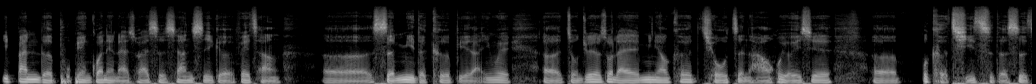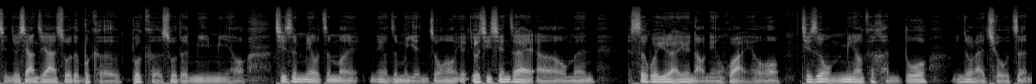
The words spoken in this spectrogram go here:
一般的普遍观念来说，还是算是一个非常呃神秘的科别啦。因为呃总觉得说来泌尿科求诊，好像会有一些呃不可启齿的事情，就像这样说的不可不可说的秘密哈。其实没有这么没有这么严重哦，尤其现在呃我们社会越来越老年化以后，其实我们泌尿科很多民众来求诊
